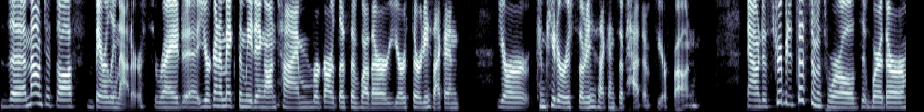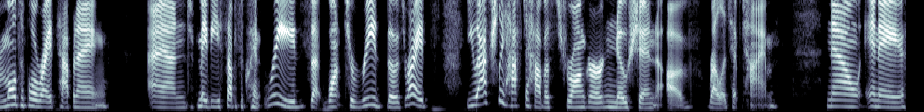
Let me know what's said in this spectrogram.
the amount it's off barely matters, right? Uh, you're going to make the meeting on time regardless of whether you're 30 seconds, your computer is 30 seconds ahead of your phone. Now, in distributed systems world, where there are multiple writes happening and maybe subsequent reads that want to read those writes, you actually have to have a stronger notion of relative time. Now, in a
